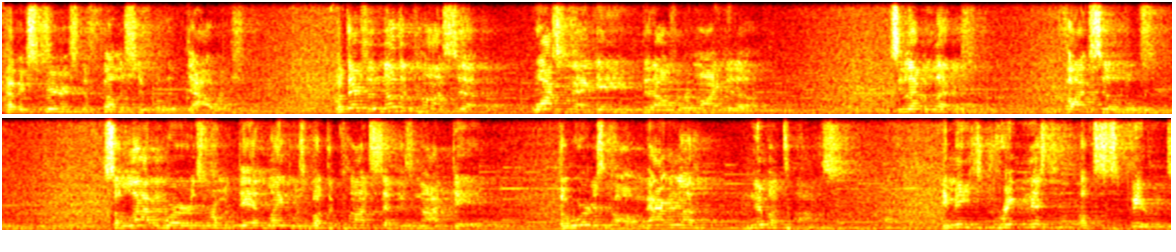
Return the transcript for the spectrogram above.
have experienced the fellowship of the doubters. But there's another concept watching that game that I was reminded of. It's 11 letters, five syllables, it's a Latin word, it's from a dead language, but the concept is not dead. The word is called magnanimitas. It means greatness of spirit.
